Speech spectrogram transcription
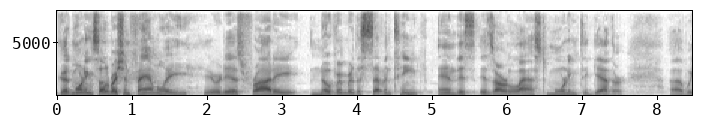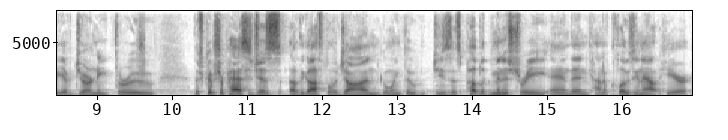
Good morning, Celebration family. Here it is, Friday, November the 17th, and this is our last morning together. Uh, we have journeyed through the scripture passages of the Gospel of John, going through Jesus' public ministry, and then kind of closing out here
